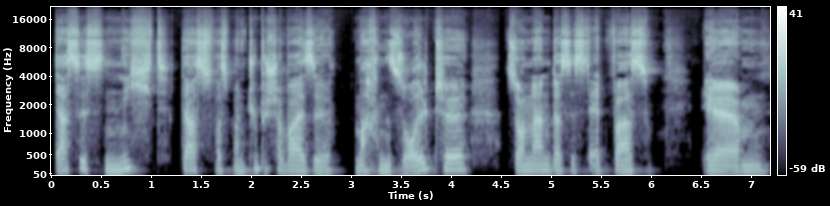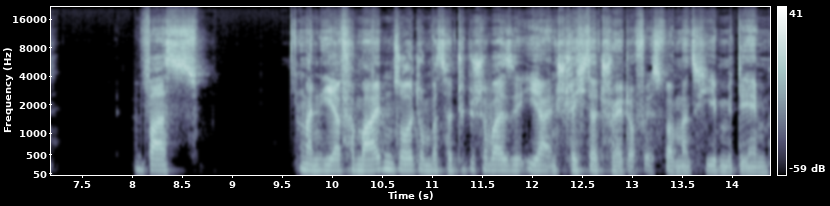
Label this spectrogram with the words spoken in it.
das ist nicht das, was man typischerweise machen sollte, sondern das ist etwas, ähm, was man eher vermeiden sollte und was halt typischerweise eher ein schlechter Trade-off ist, weil man sich eben mit dem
